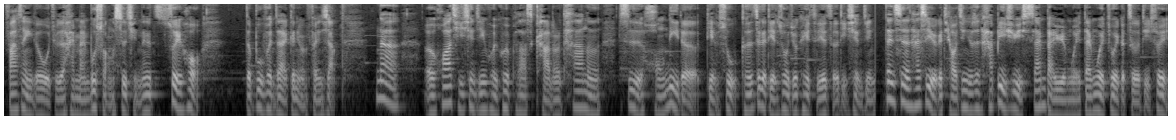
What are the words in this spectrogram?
发生一个我觉得还蛮不爽的事情，那个最后的部分再来跟你们分享。那呃，花旗现金回馈 Plus 卡呢，它呢是红利的点数，可是这个点数就可以直接折抵现金。但是呢，它是有一个条件，就是它必须以三百元为单位做一个折抵，所以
